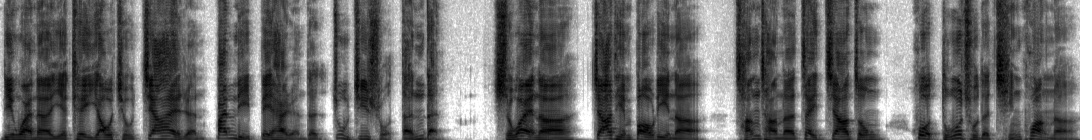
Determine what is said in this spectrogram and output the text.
另外呢，也可以要求加害人搬离被害人的住居所等等。此外呢，家庭暴力呢，常常呢在家中或独处的情况呢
